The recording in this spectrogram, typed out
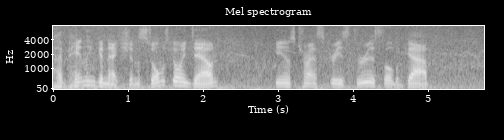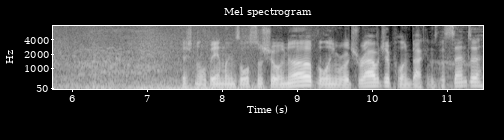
uh, Baneling connection. Storm's going down. Phoenix trying to squeeze through this little gap. Additional Banelings also showing up. The Ling Roach Ravager pulling back into the center.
